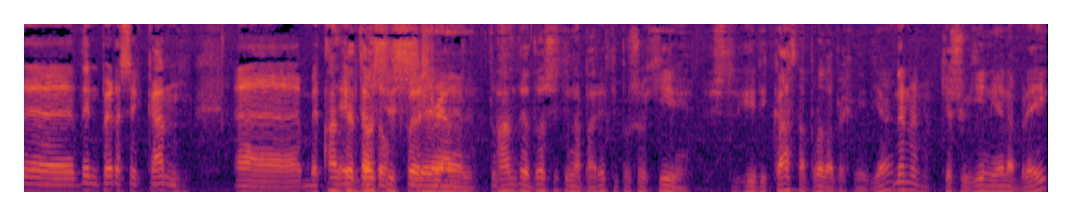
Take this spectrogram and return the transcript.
ε, δεν πέρασε καν ε, με, αν δεν, έπειτα από το δώσεις, first ε, round. Το- αν δεν δώσεις την απαραίτητη προσοχή σ- ειδικά στα πρώτα παιχνίδια Ναι, ναι, ναι. και σου γίνει ένα break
